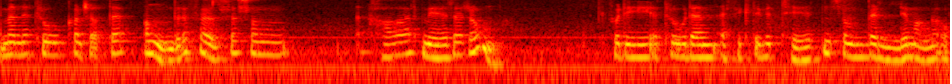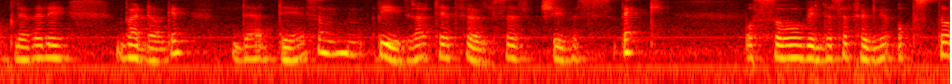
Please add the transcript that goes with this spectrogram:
Men jeg tror kanskje at det er andre følelser som har mer rom. Fordi jeg tror den effektiviteten som veldig mange opplever i hverdagen, det er det som bidrar til at følelser skyves vekk. Og så vil det selvfølgelig oppstå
